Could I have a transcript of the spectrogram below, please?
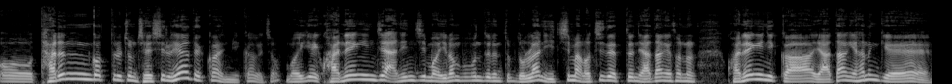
어, 다른 것들을 좀 제시를 해야 될 거 아닙니까? 그죠? 뭐 이게 관행인지 아닌지 뭐 이런 부분들은 좀 논란이 있지만 어찌됐든 야당에서는 관행이니까 야당이 하는 게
